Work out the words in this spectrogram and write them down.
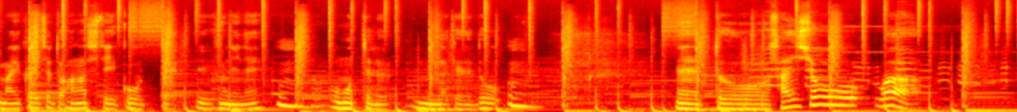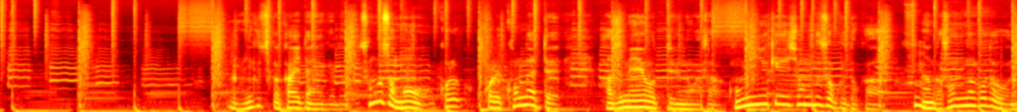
毎回ちょっと話していこうっていうふうにねうん。思ってるんだけれど、うん。えーっと最初はうんいくつか書いたんやけどそもそもこれこれこんなやって始めようっていうのがさコミュニケーション不足とか、うん。なんかそんなことをね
